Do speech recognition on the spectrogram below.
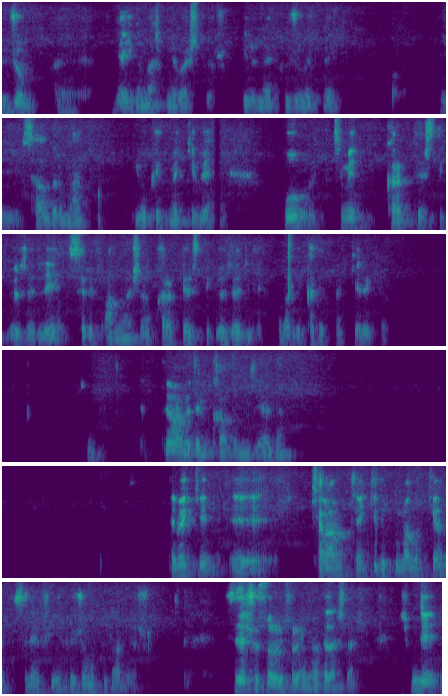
hücum e, yaygınlaşmaya başlıyor. Birine hücum etmek, e, saldırmak, yok etmek gibi. Bu kimin karakteristik özelliği? Serif anlayışının karakteristik özelliği. Buna dikkat etmek gerekiyor. Şimdi devam edelim kaldığımız yerden. Demek ki e, kelam tenkidi kullanırken Selefi hücumu kullanıyor. Size şu soruyu sorayım arkadaşlar. Şimdi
